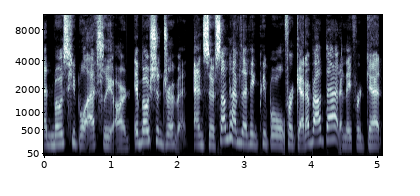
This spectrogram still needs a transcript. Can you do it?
And most people actually are emotion driven. And so sometimes I think people forget about that and they forget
